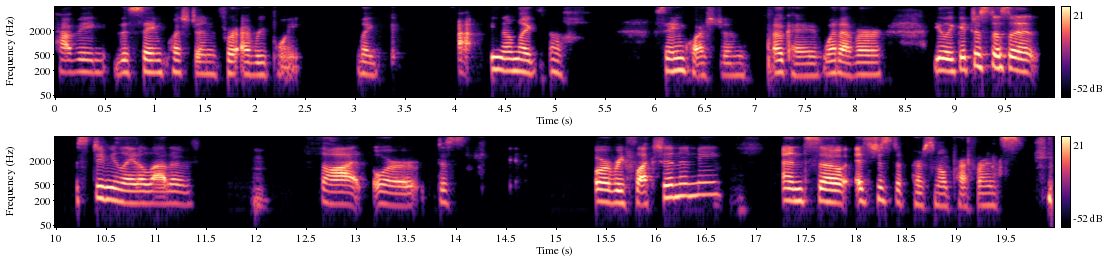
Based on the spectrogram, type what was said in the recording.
having the same question for every point. Like, you know, I'm like, ugh, same question. Okay, whatever. You like it just doesn't stimulate a lot of hmm. thought or just or reflection in me. And so it's just a personal preference. so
